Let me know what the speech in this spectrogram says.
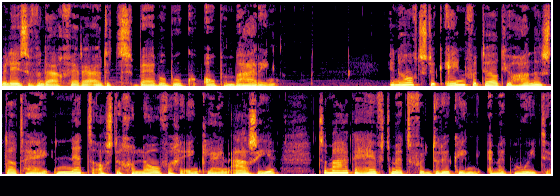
We lezen vandaag verder uit het Bijbelboek Openbaring. In hoofdstuk 1 vertelt Johannes dat hij, net als de gelovigen in Klein-Azië, te maken heeft met verdrukking en met moeite.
